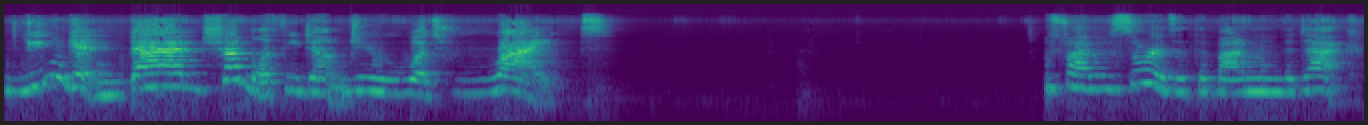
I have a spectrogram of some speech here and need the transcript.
you can get in bad trouble if you don't do what's right. Five of Swords at the bottom of the deck.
